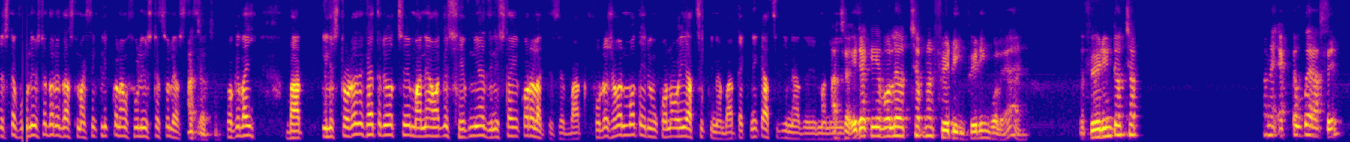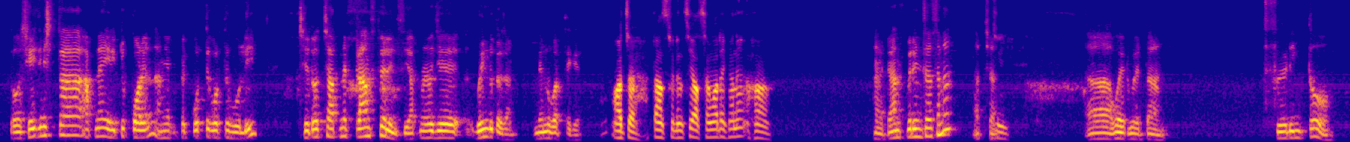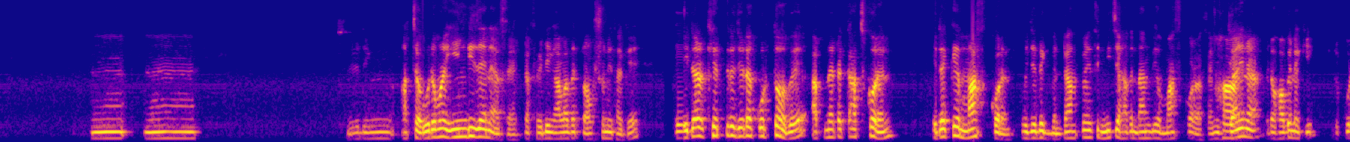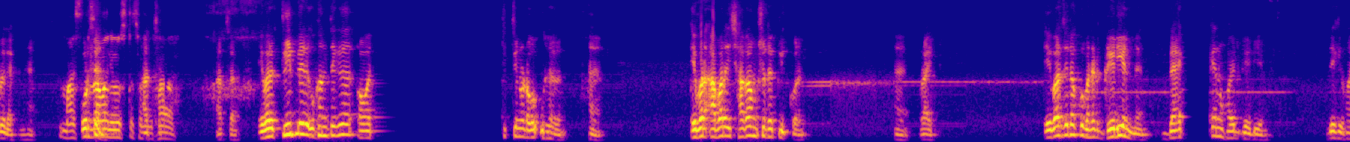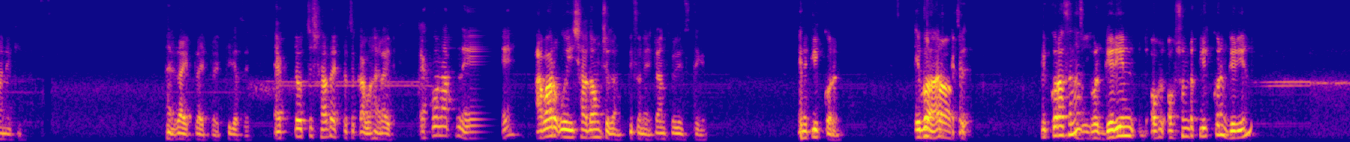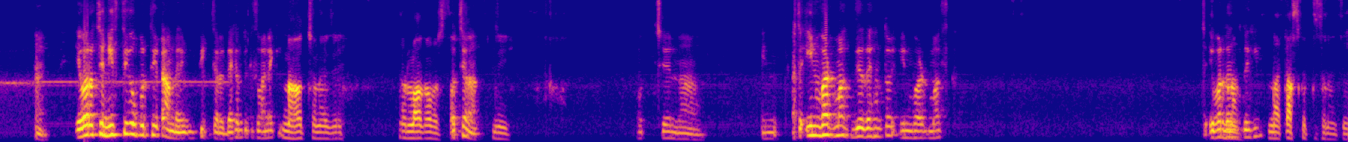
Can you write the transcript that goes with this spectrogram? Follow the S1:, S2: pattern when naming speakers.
S1: ইমেজটা ফুল ইমেজটা ধরে জাস্ট মাক্সিং ক্লিক করলাম ফুল ইমেজটা চলে আসছে।
S2: আচ্ছা আচ্ছা।
S1: ওকে ভাই? বাট ইলিস্ট্রেটরের ক্ষেত্রে হচ্ছে মানে আমাকে শেপ নিয়ে জিনিসটাকে করা লাগতেছে। বাট ফটোশপের মতো এরকম কোনো ওই আছে কিনা বা টেকনিক আছে কিনা যে মানে
S2: আচ্ছা এটাকে বলে হচ্ছে আপনার ফেডিং ফেডিং বলে হ্যাঁ? ফেডিংটা হচ্ছে মানে একটা উপায় আছে। তো সেই জিনিসটা আপনি একটু করেন আমি আপনাকে করতে করতে বলি। সেটা হচ্ছে আপনার ট্রান্সপারেন্সি আপনার ওই যে উইন্ডোতে যান মেনু বার থেকে।
S1: আচ্ছা ট্রান্সপারেন্সি আছে আমার এখানে হ্যাঁ।
S2: হ্যাঁ ট্রান্সপারেন্সি আছে না? আচ্ছা। ওয়েট ওয়েট দাঁড়ান। ফেডিং তো ফেডিং আচ্ছা ওটা মানে ইন ডিজাইনে আছে একটা ফেডিং আলাদা একটা অপশনই থাকে। এটার ক্ষেত্রে যেটা করতে হবে আপনি একটা কাজ করেন এটাকে মাস্ক করেন। ওই যে দেখবেন ট্রান্সপারেন্সির নিচে হাতের ডান দিয়ে মাস্ক করা আছে। আমি
S1: হ্যাঁ।
S2: জানি না এটা হবে নাকি? একটু করে দেখেন হ্যাঁ। করছেন? আচ্ছা।
S1: হ্যাঁ।
S2: আচ্ছা। এবার ক্লিপের ওখান থেকে ঠিক চিহ্নটা উঠে দেন হ্যাঁ। এবার আবার এই সাদা অংশটা ক্লিক করেন। হ্যাঁ রাইট এবার যেটা করবেন একটা গ্রেডিয়েন্ট নেন। ব্ল্যাক এন্ড হোয়াইট গ্রেডিয়েন্ট দেখি হয় নাকি? হ্যাঁ রাইট রাইট রাইট ঠিক আছে। একটা হচ্ছে সাদা একটা হচ্ছে কালো। হ্যাঁ রাইট এখন আপনি আবার ওই সাদা অংশে যান পিছনে ট্রান্সপারেন্সি থেকে। এনে ক্লিক করেন। এবার ক্লিক করা আছে না? এবার গ্রেডিয়েন্ট অপশনটা ক্লিক করেন গ্রেডিয়েন্ট এবার হচ্ছে নিচ থেকে উপর থেকে টান দেন পিকচারে দেখেন তো কিছু হয় নাকি?
S1: না হচ্ছে না যে লক অবস্থা।
S2: হচ্ছে না?
S1: জি।
S2: হচ্ছে না। আচ্ছা ইনভার্ট মাস্ক দিয়ে দেখেন তো ইনভার্ট মাস্ক এবার দেখেন দেখি।
S1: না কাজ করতেছে না যে।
